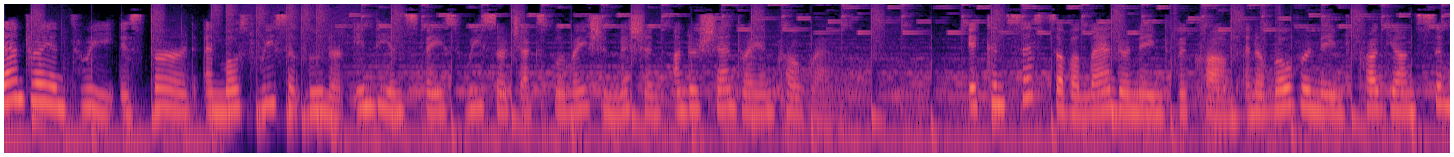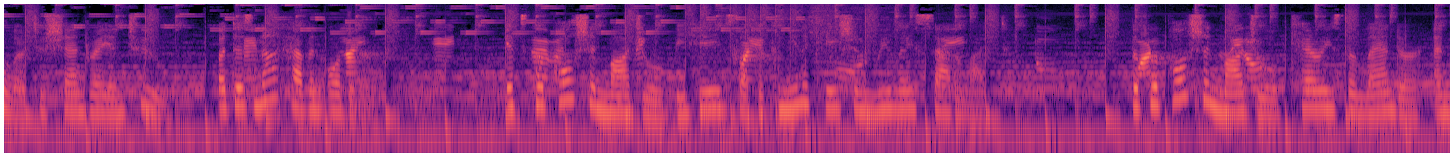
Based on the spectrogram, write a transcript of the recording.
Chandrayaan-3 is third and most recent lunar Indian space research exploration mission under Chandrayaan program. It consists of a lander named Vikram and a rover named Pragyan similar to Chandrayaan-2, but does not have an orbiter. Its propulsion module behaves like a communication relay satellite. The propulsion module carries the lander and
